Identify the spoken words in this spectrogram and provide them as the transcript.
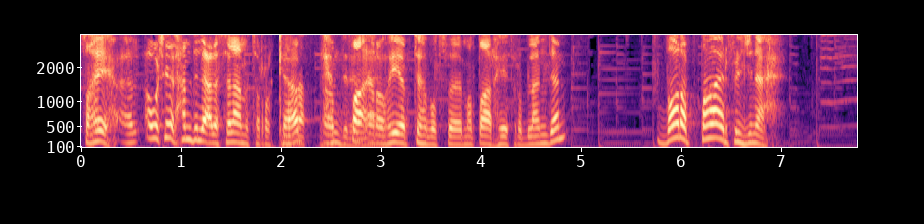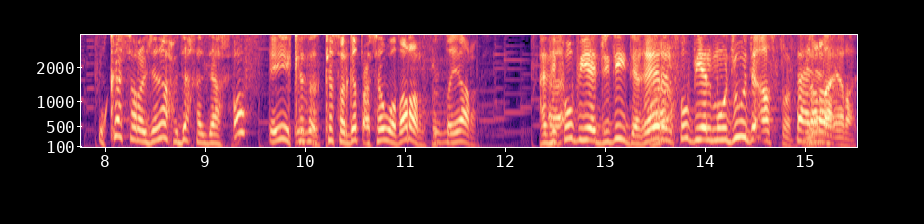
صحيح. أول شيء الحمد لله على سلامة الركاب. بالضبط، الحمد لله. الطائرة وهي بتهبط في مطار هيثرو بلندن. ضرب طائر في الجناح وكسر الجناح ودخل داخل. أوف. اي كسر, كسر قطعة سوى ضرر في الطيارة. هذه فوبيا جديدة غير آه. الفوبيا الموجودة أصلا. في فعلاً. الطائرات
